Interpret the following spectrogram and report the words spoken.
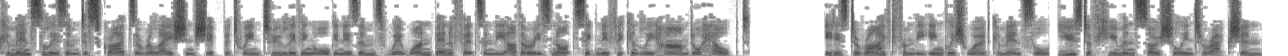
Commensalism describes a relationship between two living organisms where one benefits and the other is not significantly harmed or helped. It is derived from the English word commensal, used of human social interaction.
